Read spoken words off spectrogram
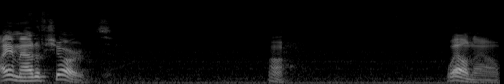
I am out of shards. Huh. Well now.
